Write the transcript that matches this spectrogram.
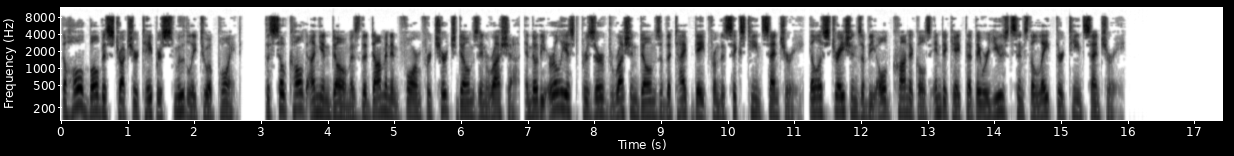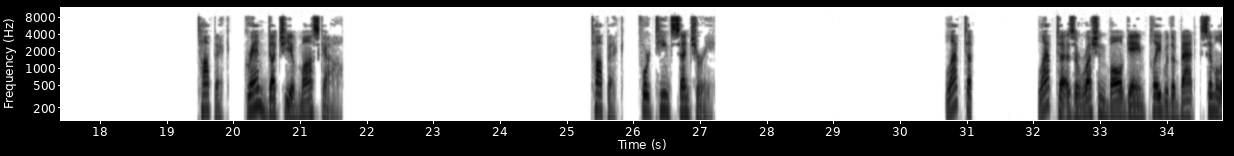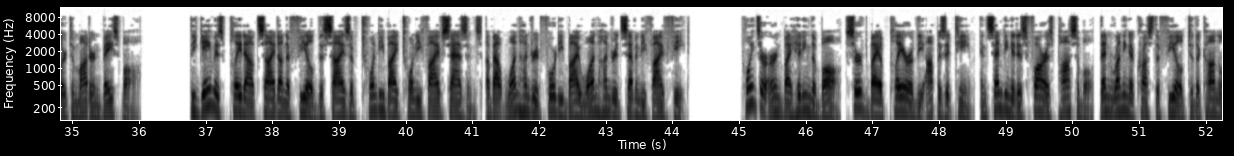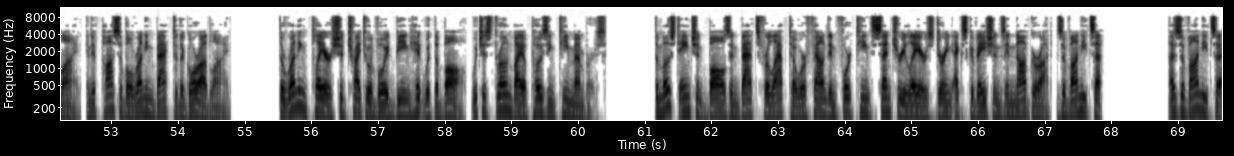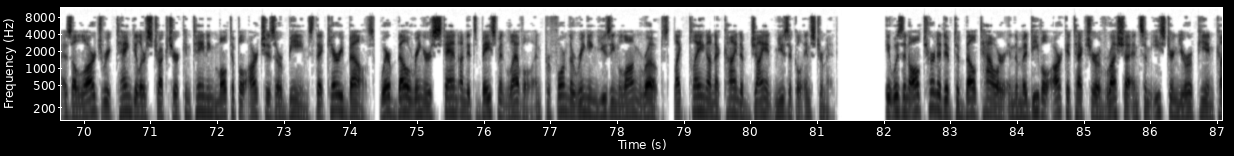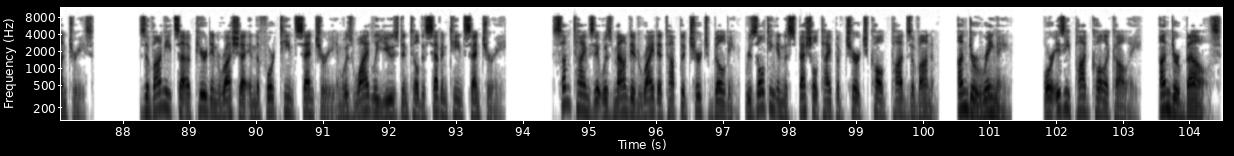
The whole bulbous structure tapers smoothly to a point. The so-called onion dome is the dominant form for church domes in Russia, and though the earliest preserved Russian domes of the type date from the 16th century, illustrations of the old chronicles indicate that they were used since the late 13th century. Grand Duchy of Moscow 14th century Lapta Lapta is a Russian ball game played with a bat, similar to modern baseball. The game is played outside on a field the size of 20 by 25 sazhens about 140 by 175 feet. Points are earned by hitting the ball, served by a player of the opposite team, and sending it as far as possible, then running across the field to the Con line, and if possible running back to the Gorod line. The running player should try to avoid being hit with the ball, which is thrown by opposing team members. The most ancient balls and bats for lapta were found in 14th-century layers during excavations in Novgorod, Zvonitsa. A zvonitsa is a large rectangular structure containing multiple arches or beams that carry bells, where bell ringers stand on its basement level and perform the ringing using long ropes, like playing on a kind of giant musical instrument. It was an alternative to bell tower in the medieval architecture of Russia and some Eastern European countries. Zvonitsa appeared in Russia in the 14th century and was widely used until the 17th century. Sometimes it was mounted right atop the church building, resulting in the special type of church called pod zvonem under ringing, or izzy pod kolokoly under bells.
